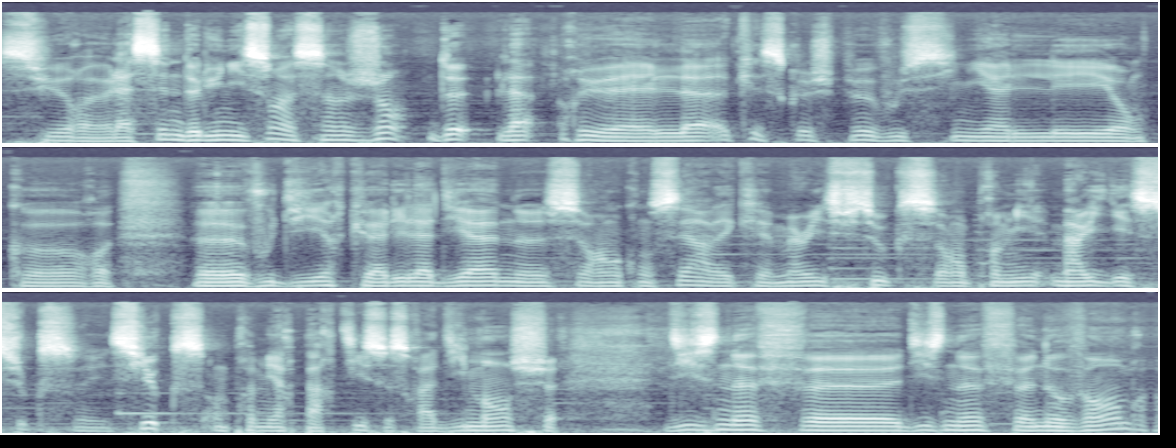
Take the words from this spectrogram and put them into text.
sur la scène de l'Unisson à Saint-Jean de la Ruelle. Qu'est-ce que je peux vous signaler encore Vous dire que Aléla Diane sera en concert avec Mary Sux en premier, Mary Sux, Sux en première partie. Ce sera dimanche 19, euh, 19 novembre.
